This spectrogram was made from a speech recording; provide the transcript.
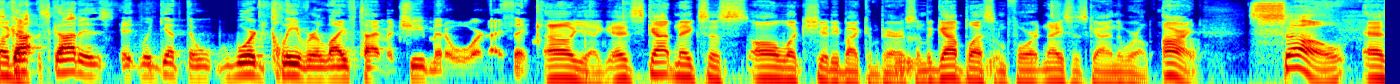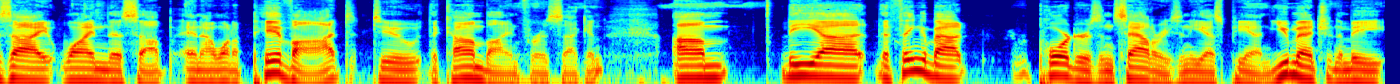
Okay. Scott Scott is it would get the Ward Cleaver Lifetime Achievement Award, I think. Oh yeah, Uh, Scott makes us all look shitty by comparison, but God bless him for it. Nicest guy in the world. All right. So as I wind this up, and I want to pivot to the combine for a second, um, the uh, the thing about reporters and salaries in ESPN, you mentioned to me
